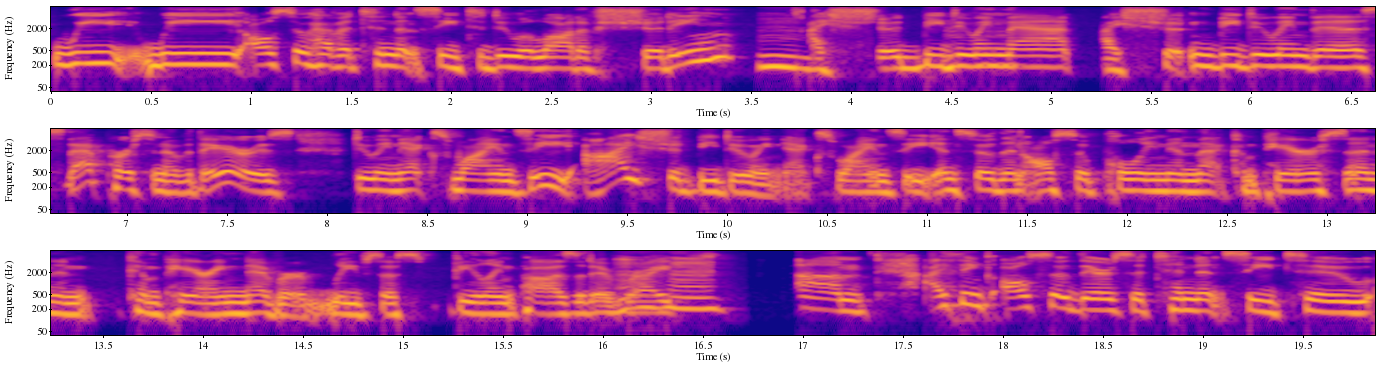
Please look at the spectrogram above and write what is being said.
we we also have a tendency to do a lot of shoulding. Mm. I should be doing mm-hmm. that. I shouldn't be doing this. That person over there is doing X, Y, and Z. I should be doing X, Y, and Z. And so then also pulling in that comparison and comparing never leaves us feeling positive, mm-hmm. right? Um, I think also there's a tendency to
